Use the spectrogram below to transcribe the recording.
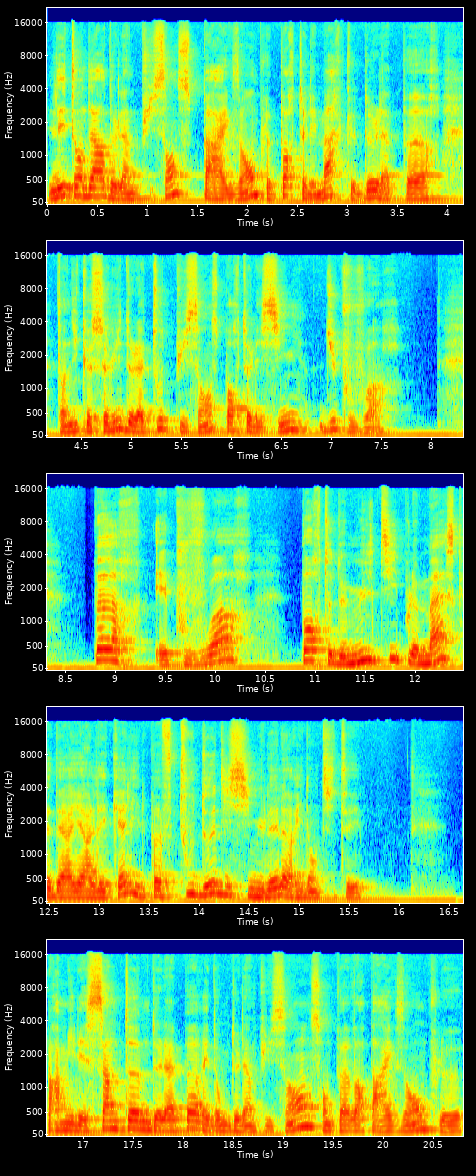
L'étendard de l'impuissance, par exemple, porte les marques de la peur, tandis que celui de la toute-puissance porte les signes du pouvoir. Peur et pouvoir portent de multiples masques derrière lesquels ils peuvent tous deux dissimuler leur identité. Parmi les symptômes de la peur et donc de l'impuissance, on peut avoir par exemple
